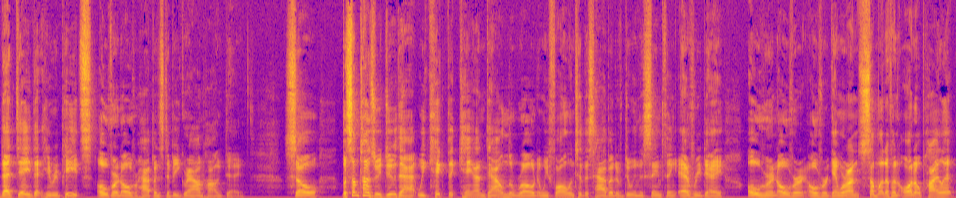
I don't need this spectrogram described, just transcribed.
That day that he repeats over and over happens to be Groundhog Day. So, but sometimes we do that. We kick the can down the road and we fall into this habit of doing the same thing every day over and over and over again. We're on somewhat of an autopilot.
